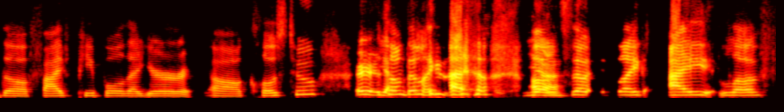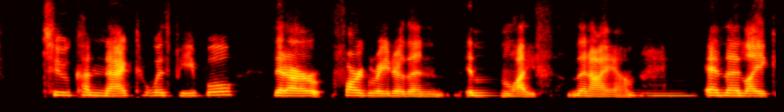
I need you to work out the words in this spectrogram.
the five people that you're uh close to or yeah. something like that yeah um, so it's like i love to connect with people that are far greater than in life than I am. Mm. And then like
